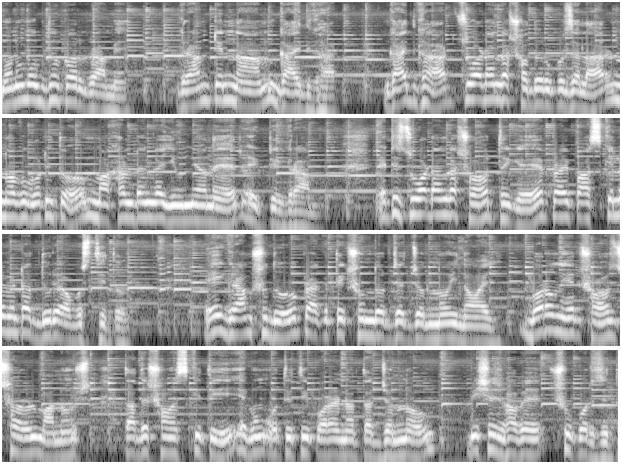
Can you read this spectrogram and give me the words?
মনোমুগ্ধকর গ্রামে। গ্রামটির নাম গাইদঘাট। গাইদঘাট চুয়াডাঙ্গা সদর উপজেলার নবগঠিত মাখালডাঙ্গা ইউনিয়নের একটি গ্রাম। এটি চুয়াডাঙ্গা শহর থেকে প্রায় পাঁচ কিলোমিটার দূরে অবস্থিত। এই গ্রাম শুধু প্রাকৃতিক সৌন্দর্যের জন্যই নয়, বরং এর সহজ সরল মানুষ তাদের সংস্কৃতি এবং অতিথি পরায়ণতার জন্যও বিশেষভাবে সুপরিচিত।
